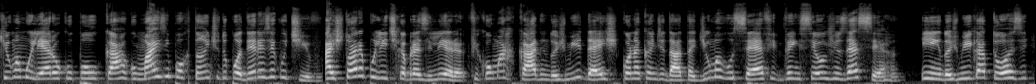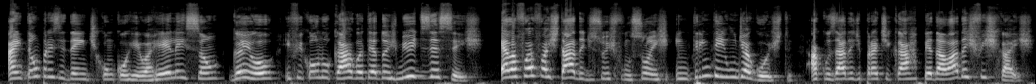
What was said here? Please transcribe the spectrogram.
que uma mulher ocupou o cargo mais importante do poder executivo. A história política brasileira ficou marcada em 2010, quando a candidata Dilma Rousseff venceu José Serra. E em 2014, a então presidente concorreu à reeleição, ganhou e ficou no cargo até 2016. Ela foi afastada de suas funções em 31 de agosto, acusada de praticar pedaladas fiscais.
